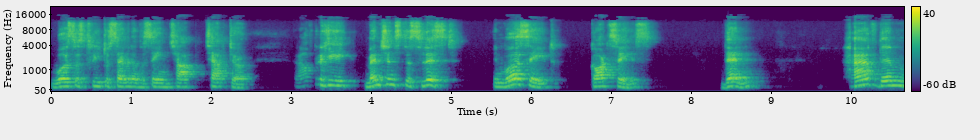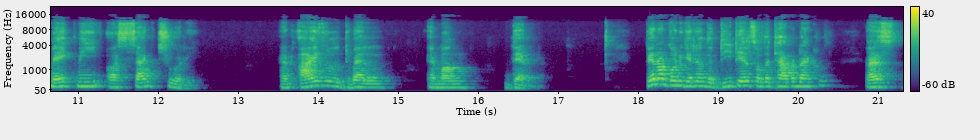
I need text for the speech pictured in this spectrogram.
verses 3 to 7 of the same chap- chapter. And after he mentions this list, in verse 8, God says, Then have them make me a sanctuary, and I will dwell among them. We're not going to get into the details of the tabernacle, as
